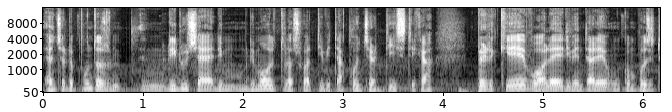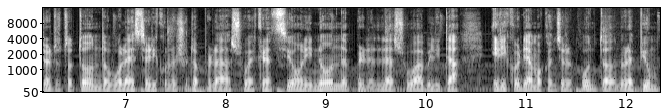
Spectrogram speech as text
a un certo punto riduce di, di molto la sua attività concertistica perché vuole diventare un compositore tutto tondo, vuole essere riconosciuto per le sue creazioni, non per la sua abilità. E ricordiamo che a un certo punto non è più un,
